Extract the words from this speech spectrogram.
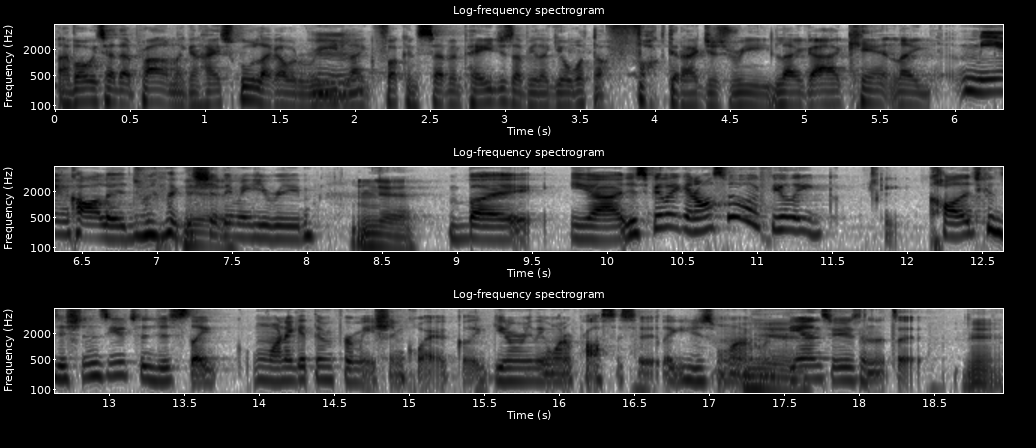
I've always had that problem. Like in high school, like I would read like fucking seven pages. I'd be like, yo, what the fuck did I just read? Like I can't like Me in college with like the Yeah. shit they make you read. yeah. But yeah, I just feel like, and also I feel like college conditions you to just like want to get the information quick. Like you don't really want to process it. Like you just want like, the answers and that's it. Yeah.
